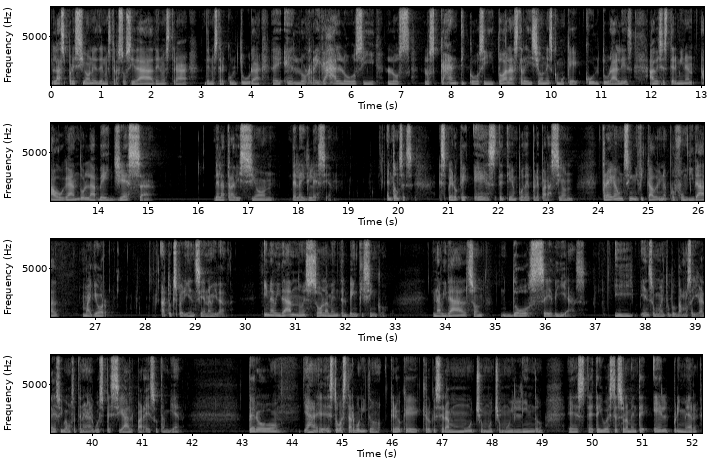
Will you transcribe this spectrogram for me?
Las presiones de nuestra sociedad, de nuestra, de nuestra cultura, eh, eh, los regalos y los los cánticos y todas las tradiciones como que culturales a veces terminan ahogando la belleza de la tradición de la iglesia. Entonces, espero que este tiempo de preparación traiga un significado y una profundidad mayor a tu experiencia de Navidad. Y Navidad no es solamente el 25. Navidad son 12 días y, en su momento pues vamos a llegar a eso y vamos a tener algo especial para eso también. Pero ya, esto va a estar bonito. Creo que, creo que será mucho, mucho, muy lindo. Este, te digo, este es solamente el primer,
